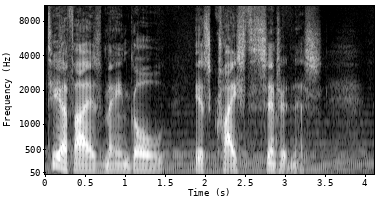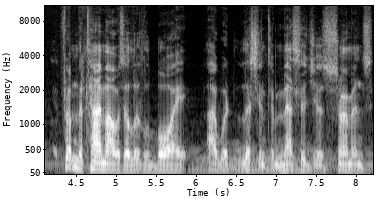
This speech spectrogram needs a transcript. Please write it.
TFI's main goal is Christ-centeredness. From the time I was a little boy, I would listen to messages, sermons,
